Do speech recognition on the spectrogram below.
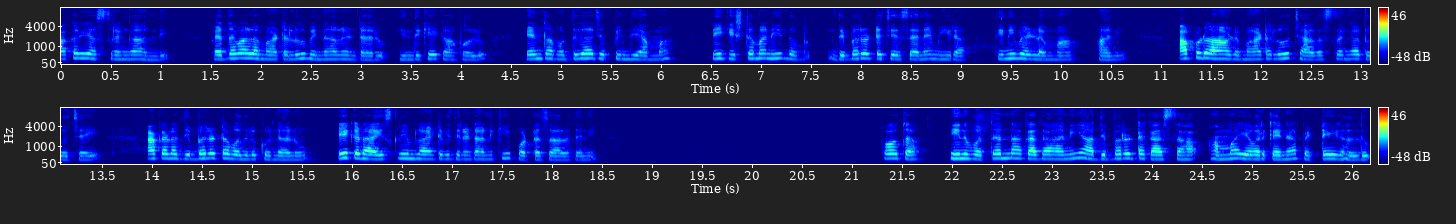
ఆఖరి అస్త్రంగా అంది. పెద్దవాళ్ళ మాటలు వినాలంటారు. ఇందుకే కాబోలు. ఎంత ముద్దుగా చెప్పింది అమ్మ. నీకు ఇష్టమని దిబ్బరొట్టె చేశానే మీరా. తిని వెళ్ళమ్మా అని. అప్పుడు ఆవిడ మాటలు చాదస్తంగా తోచాయి. అక్కడ దిబ్బరొట్ట వదులుకున్నాను. ఇక్కడ ఐస్ క్రీం లాంటివి తినడానికి పొట్ట చాలదని. పోతా నేను వద్దన్నా కదా అని ఆ దిబ్బరొట్టె కాస్త అమ్మ ఎవరికైనా పెట్టేయగలదు.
